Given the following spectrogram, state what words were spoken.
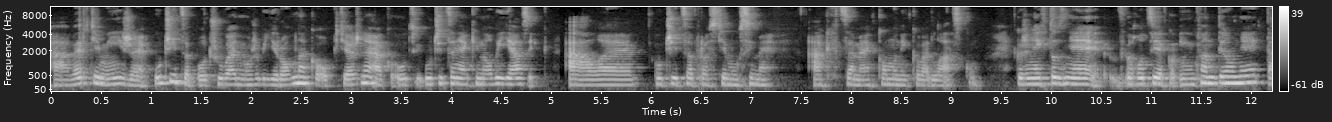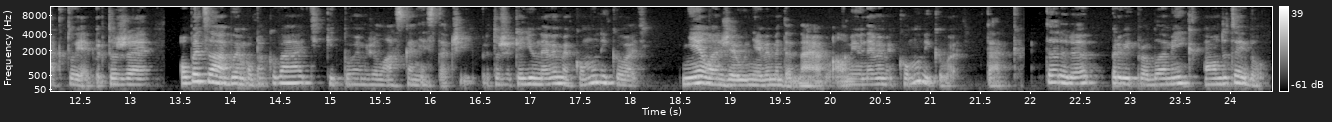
A verte mi, že učiť sa počúvať môže byť rovnako obťažné, ako uči, učiť sa nejaký nový jazyk. Ale učiť sa proste musíme, ak chceme komunikovať lásku. Akože nech to znie hoci ako infantilne, tak to je, pretože Opäť sa budem opakovať, keď poviem, že láska nestačí. Pretože keď ju nevieme komunikovať, nie len, že ju nevieme dať najavo, ale my ju nevieme komunikovať, tak tadada, prvý problémik on the table.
